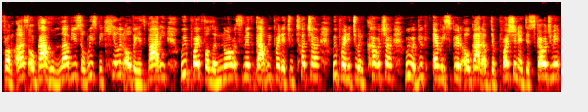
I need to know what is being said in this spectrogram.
from us, oh God, who love you. So we speak healing over his body. We pray for Lenora Smith, God. We pray that you touch her. We pray that you encourage her. We rebuke every spirit, oh God, of depression and discouragement.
